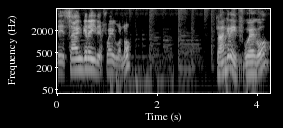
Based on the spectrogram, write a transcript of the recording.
de sangre y de fuego, ¿no? Sangre y fuego,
